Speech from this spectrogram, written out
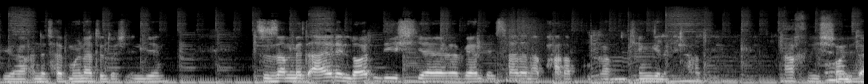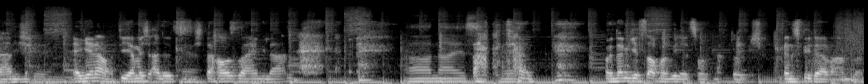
für anderthalb Monate durch Indien. Zusammen mit all den Leuten, die ich hier während dem Sadhana Para-Programm kennengelernt habe. Ach, wie schön, Und dann, schön. äh, genau, die haben mich alle zu sich nach Hause eingeladen. Ah, nice. Ja. Dann, und dann geht es auch mal wieder zurück nach Deutschland, wenn es wieder warm wird.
